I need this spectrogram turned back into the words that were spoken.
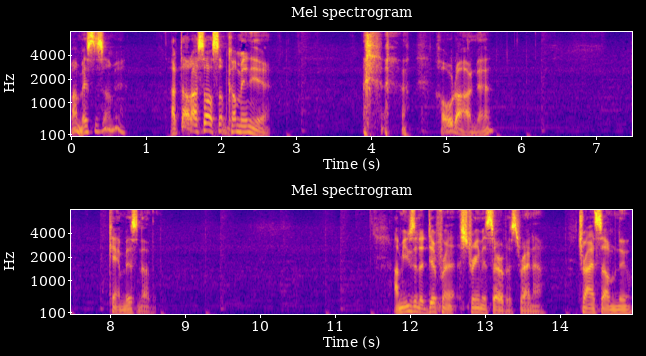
Am I missing something here? I thought I saw something come in here. Hold on, man. Can't miss nothing. I'm using a different streaming service right now. Trying something new.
